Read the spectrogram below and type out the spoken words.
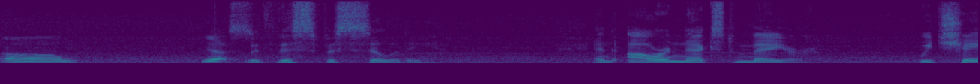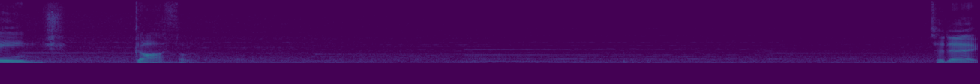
Um, yes. With this facility and our next mayor, we change Gotham. Today,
